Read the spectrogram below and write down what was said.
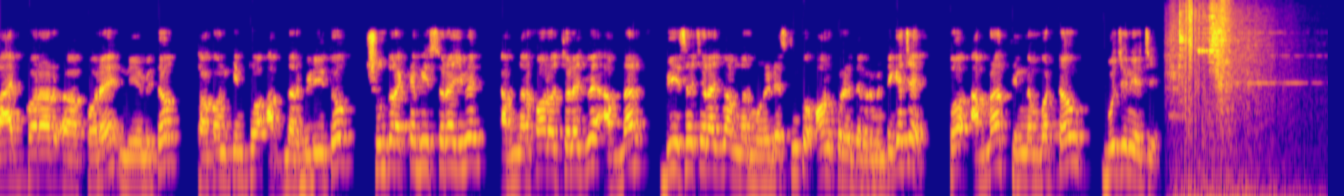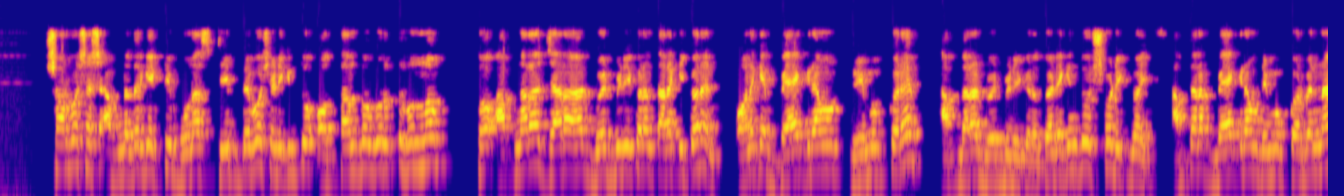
লাইভ করার পরে নিয়মিত, তখন কিন্তু আপনার ভিডিওতে সুন্দর একটা বিষ চলে আসবে। আপনার ফলো চলে আসবে, আপনার বিষ চলে আসবে, আপনার মনিটাইজ কিন্তু অন করে দিতে পারবেন, ঠিক আছে? তো আমরা তিন নম্বরটাও বুঝে নিয়েছি। সর্বশেষ আপনাদেরকে একটি বোনাস টিপ দেবো, সেটি কিন্তু অত্যন্ত গুরুত্বপূর্ণ। তো আপনারা যারা ডুয়েট ভিডিও করেন, তারা কি করেন? অনেকে ব্যাকগ্রাউন্ড রিমুভ করে আপনারা ডুয়েট ভিডিও করেন। তো এটা কিন্তু সঠিক নয়। আপনারা ব্যাকগ্রাউন্ড রিমুভ করবেন না।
